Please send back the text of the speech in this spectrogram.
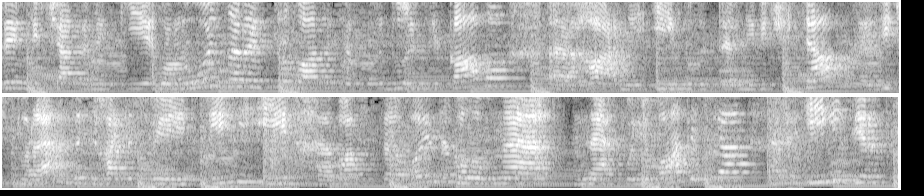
тим дівчатам, які планують зареєструватися. Це дуже цікаво, е, гарні і позитивні відчуття. Йдіть вперед, досягайте своєї цілі, і е, у вас все вийде. Головне не хвилюватися і вірити.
